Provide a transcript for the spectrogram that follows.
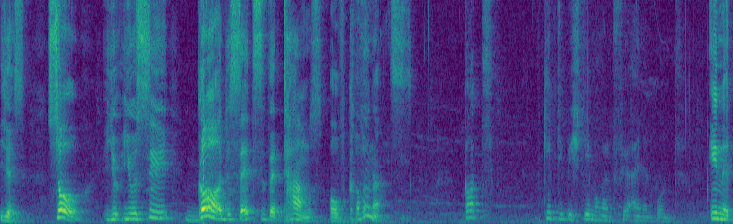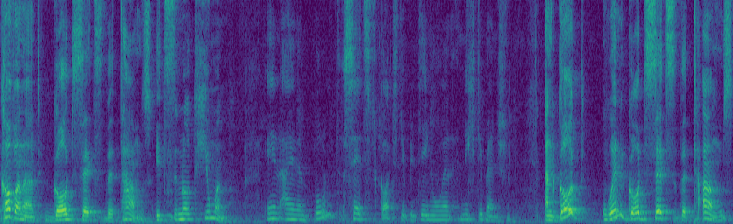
Yes. So you, you see, God sets the terms of covenants. Gott gibt die Bestimmungen für einen Bund. In a covenant, God sets the terms. It's not human. In einem Bund setzt Gott die Bedingungen, nicht die Menschen. And God, when God sets the terms,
